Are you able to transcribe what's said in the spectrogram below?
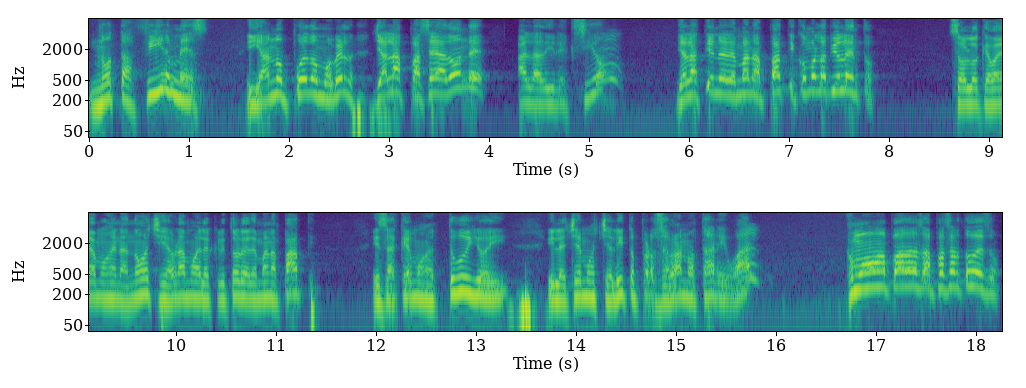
notas firmes y ya no puedo moverlas. Ya las pasé a dónde? A la dirección. Ya las tiene la hermana Patti. ¿Cómo las violento? Solo que vayamos en la noche y abramos el escritorio de la hermana Patti y saquemos el tuyo y, y le echemos chelito, pero se va a notar igual. ¿Cómo va a pasar todo eso?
